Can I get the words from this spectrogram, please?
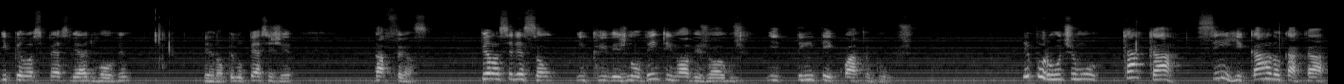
e pelo PSV Eindhoven, perdão, pelo PSG da França. Pela seleção, incríveis 99 jogos e 34 gols. E por último, Kaká. Sim, Ricardo Kaká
